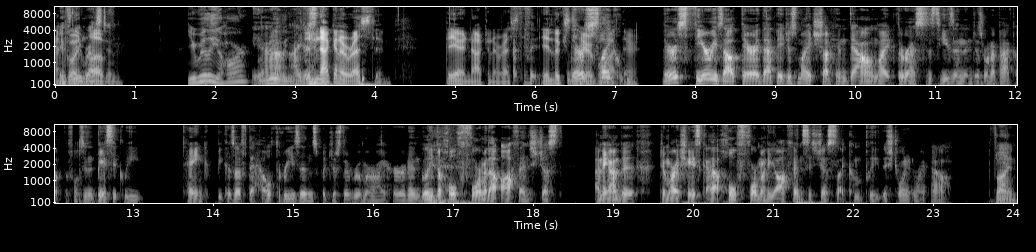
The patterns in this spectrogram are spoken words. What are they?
I'm if they going rest love. him. You really are? Yeah, really? I They're not gonna rest him. They are not gonna arrest him. It looks there's, terrible like, out there. There's theories out there that they just might shut him down like the rest of the season and just run a backup the full season. Basically, tank because of the health reasons, but just the rumor I heard, and really the whole form of that offense just. I mean, I'm the Ja'Marr Chase guy. That whole form of the offense is just like completely disjointed right now. Fine.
